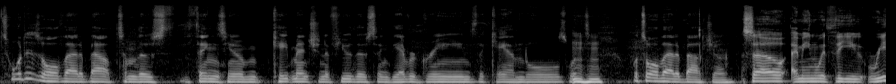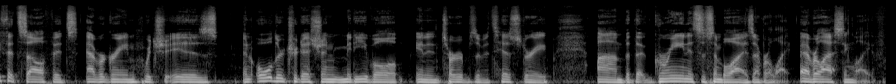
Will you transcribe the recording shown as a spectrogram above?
So, what is all that about? Some of those things, you know, Kate mentioned a few of those things: the evergreens, the candles. What's mm-hmm. What's all that about, John? So, I mean, with the wreath itself, it's evergreen, which is an older tradition, medieval in, in terms of its history, um, but the green is to symbolize everli- everlasting life.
